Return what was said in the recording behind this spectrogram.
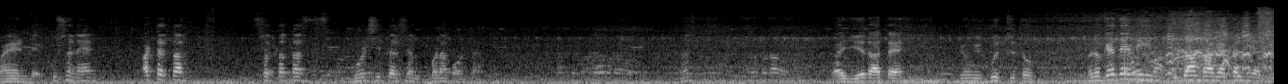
एंड क्वेश्चन है अठहत्तर सतहत्तर गुणशीतर से बड़ा कौन सा है? भाई, ये तो आता है, क्योंकि कुछ तो मतलब कहते हैं नहीं एग्ज़ाम खा गया, कल नहीं आती।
